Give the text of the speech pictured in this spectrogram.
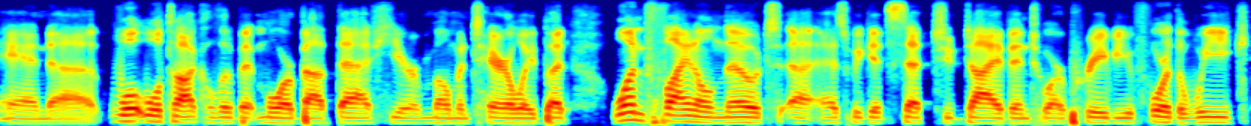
And uh, we'll, we'll talk a little bit more about that here momentarily. But one final note uh, as we get set to dive into our preview for the week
